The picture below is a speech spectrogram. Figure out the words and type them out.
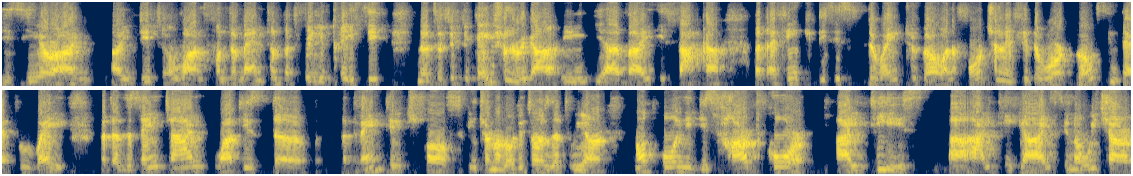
this year I, I did one fundamental but really basic certification regarding by ISACA. But I think this is the way to go. Unfortunately, the world goes in that way. But at the same time, what is the advantage of internal auditors that we are not only these hardcore ITs, uh, IT guys, you know, which are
